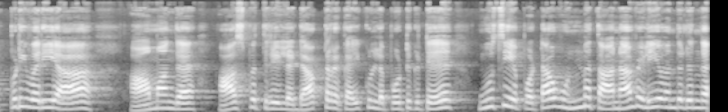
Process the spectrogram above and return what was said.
அப்படி வரியா? ஆமாங்க ஆஸ்பத்திரியில் டாக்டரை கைக்குள்ளே போட்டுக்கிட்டு ஊசியை போட்டால் உண்மை தானாக வெளியே வந்துடுங்க.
